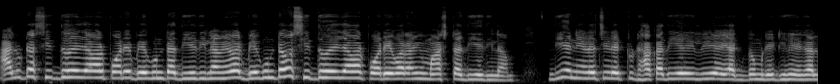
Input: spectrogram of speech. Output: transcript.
আলুটা সিদ্ধ হয়ে যাওয়ার পরে বেগুনটা দিয়ে দিলাম। এবার বেগুনটাও সিদ্ধ হয়ে যাওয়ার পরে এবার আমি মাছটা দিয়ে দিলাম। দিয়ে নেড়ে চেড়ে একটু ঢাকা দিয়ে দিলে একদম রেডি হয়ে গেল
